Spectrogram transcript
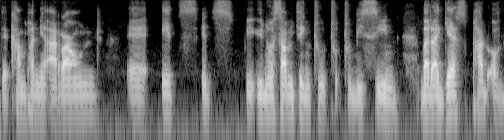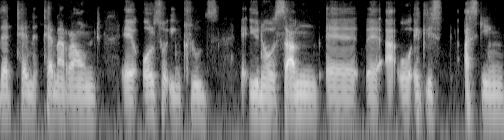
the company around uh, it's it's you know something to, to to be seen. But i guess part of that turn turnaround also includes you know, some uh, uh, or at least asking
